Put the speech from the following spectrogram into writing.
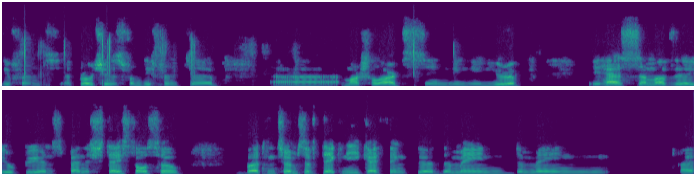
different approaches from different uh, uh, martial arts in, in, in Europe. It has some of the European Spanish taste also, but in terms of technique, I think the the main the main uh,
